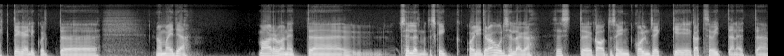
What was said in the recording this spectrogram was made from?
ehk tegelikult äh, no ma ei tea, ma arvan, et äh, selles mõttes kõik olid rahul sellega, sest äh, kaotas ainult kolm sekki katsevõitjal, et äh,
